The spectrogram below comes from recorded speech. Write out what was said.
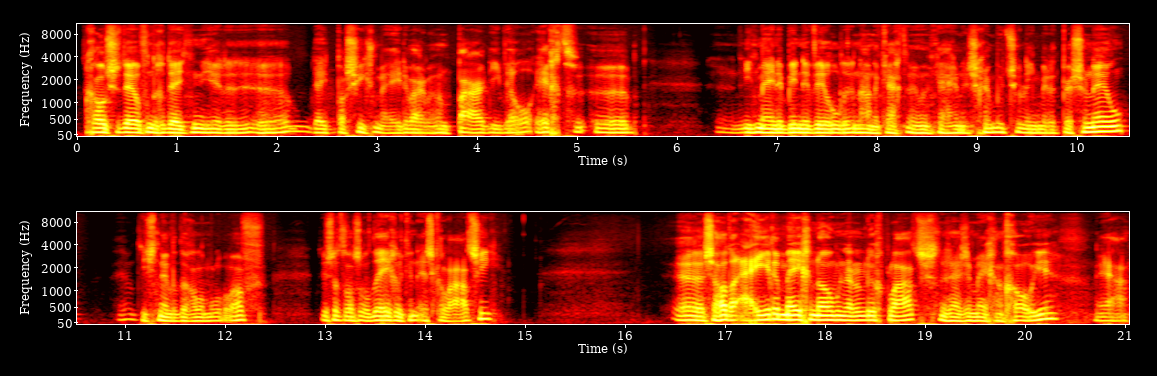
Het grootste deel van de gedetineerden deed passief mee. Er waren een paar die wel echt niet mee naar binnen wilden. Nou, dan krijg je, een schermutseling met het personeel. Want die snellen er allemaal op af. Dus dat was wel degelijk een escalatie. Ze hadden eieren meegenomen naar de luchtplaats. Daar zijn ze mee gaan gooien. Nou ja,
